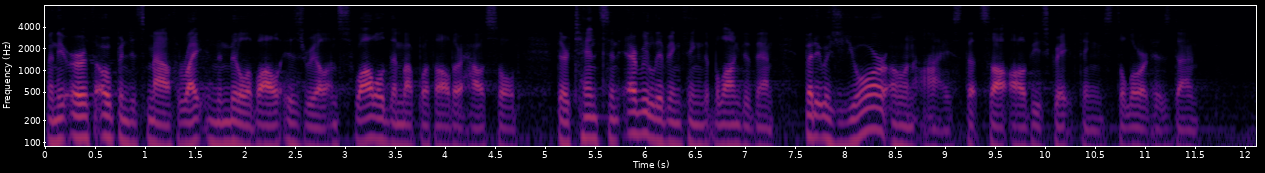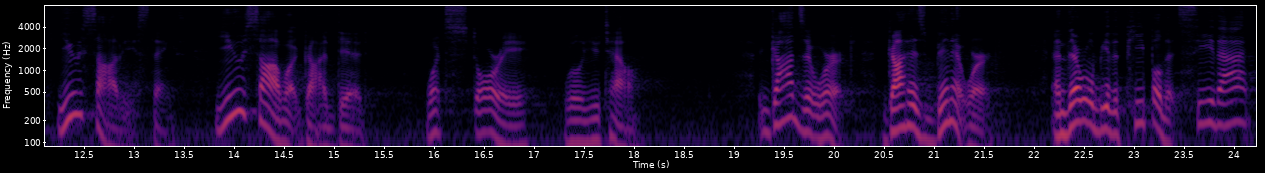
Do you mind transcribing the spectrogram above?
when the earth opened its mouth right in the middle of all Israel and swallowed them up with all their household their tents, and every living thing that belonged to them. But it was your own eyes that saw all these great things the Lord has done. You saw these things. You saw what God did. What story will you tell? God's at work. God has been at work. And there will be the people that see that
